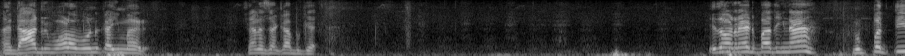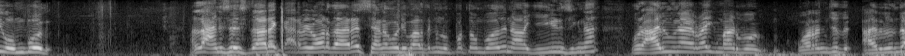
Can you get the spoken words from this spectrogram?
அது டாக்டருக்கு போல ஒன்று கை மாறு. சென செக்கப்புக்கு. இதோட ரேட் பார்த்தீங்கன்னா முப்பத்தி ஒம்பது நல்லா அனுசரிச்சு தர கறவையோட தார செனகோடி பாலத்துக்கு முப்பத்தொம்போது நாளைக்கு ஈனுச்சிங்கன்னா ஒரு அறுபதாயிரம் ரூபாய்க்கு மாடு போகும் குறைஞ்சது அதுலேருந்து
